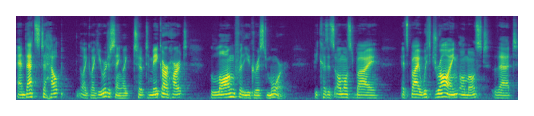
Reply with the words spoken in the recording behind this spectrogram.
and that's to help, like like you were just saying, like to to make our heart long for the Eucharist more, because it's almost by it's by withdrawing almost that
